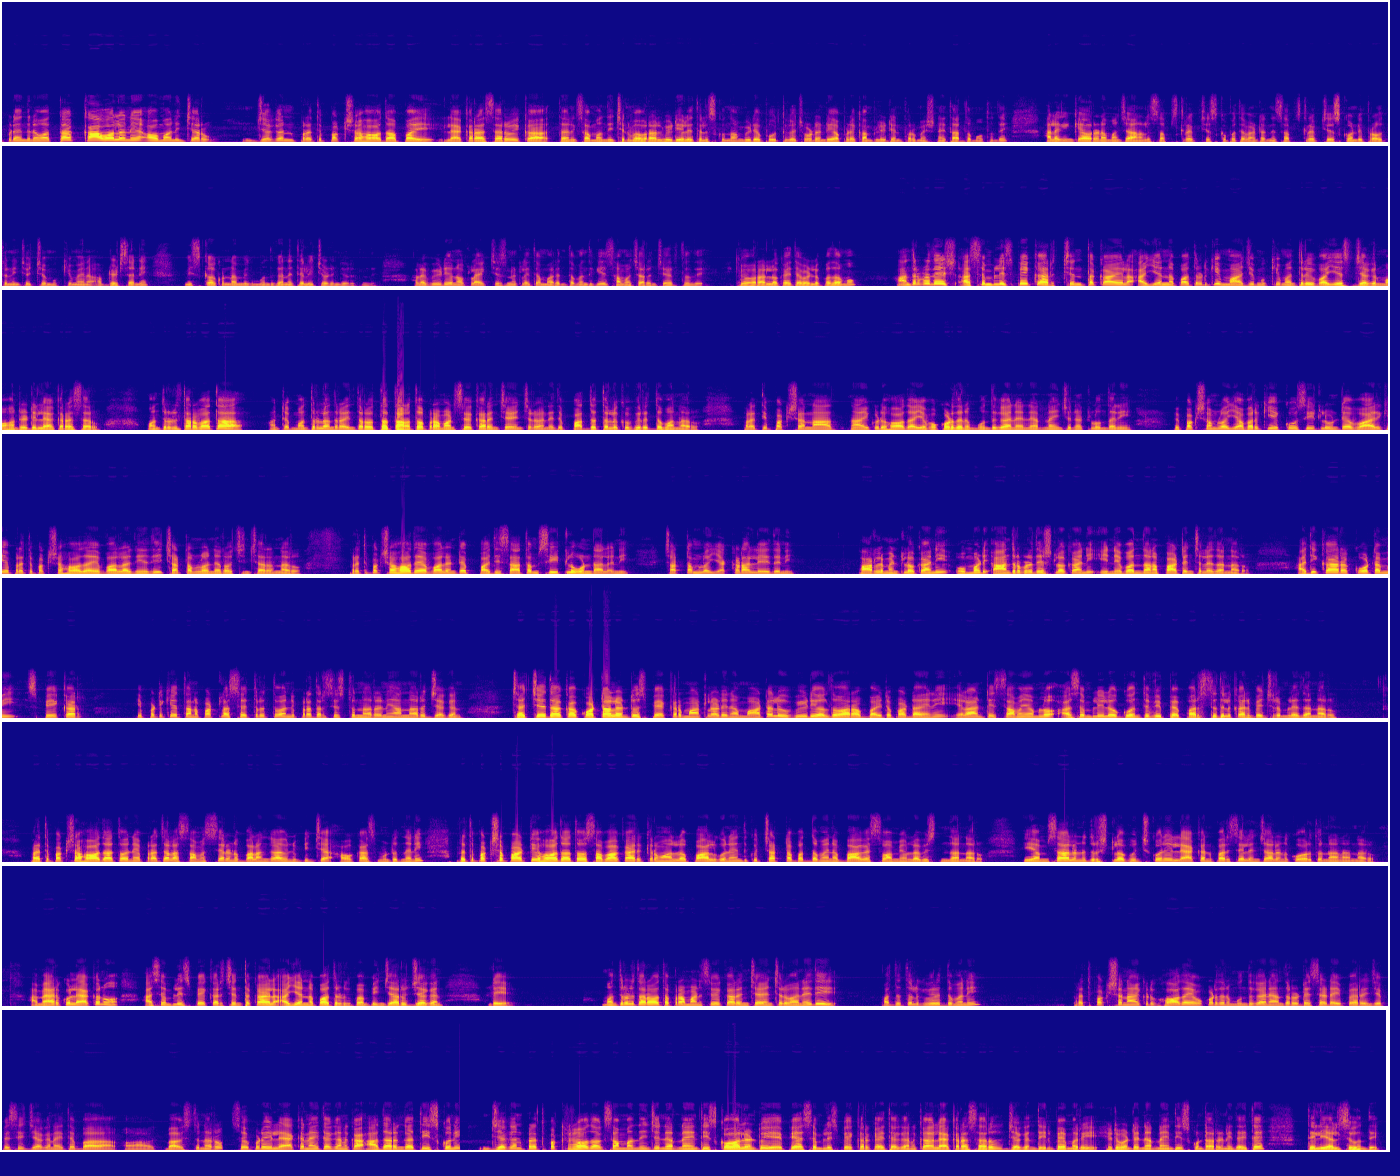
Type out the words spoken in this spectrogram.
ఇప్పుడైన వార్త కావాలనే అవమానించారు. జగన్ ప్రతిపక్ష హోదాపై లేఖ రాశారు. ఇక దానికి సంబంధించిన వివరాలు వీడియోలో తెలుసుకుందాం. వీడియో పూర్తిగా చూడండి. అప్పుడే కంప్లీట్ ఇన్ఫర్మేషన్ అయితే అర్థమవుతుంది. అలాగే ఇంకెవరైనా మన ఛానల్ సబ్స్క్రైబ్ చేసుకోకపోతే వెంటనే సబ్స్క్రైబ్ చేసుకోండి. ప్రభుత్వం నుంచి వచ్చే ముఖ్యమైన అప్డేట్స్ అన్ని మిస్ కాకుండా మీకు ముందుగానే తెలియచేయడం జరుగుతుంది. అలా వీడియోను ఒక లైక్ చేసినట్లయితే మరింత మందికి సమాచారం చేరుతుంది. ఇక వివరాల్లోకి అయితే వెళ్ళిపోదాము. ఆంధ్రప్రదేశ్ అసెంబ్లీ స్పీకర్ చింతకాయల అయ్యన్న పాత్రుడికి మాజీ ముఖ్యమంత్రి వైఎస్ జగన్మోహన్ రెడ్డి లేఖ రాశారు. మంత్రుల తర్వాత అంటే మంత్రులందరూ అయిన తర్వాత తనతో ప్రమాణ స్వీకారం చేయించడం అనేది పద్ధతులకు విరుద్ధమన్నారు. ప్రతిపక్ష నా నాయకుడి హోదా ఇవ్వకూడదని ముందుగానే నిర్ణయించినట్లుందని విపక్షంలో ఎవరికి ఎక్కువ సీట్లు ఉంటే వారికే ప్రతిపక్ష హోదా ఇవ్వాలనేది చట్టంలో నిర్వచించారన్నారు. ప్రతిపక్ష హోదా ఇవ్వాలంటే పది శాతం సీట్లు ఉండాలని చట్టంలో ఎక్కడా లేదని పార్లమెంట్లో కానీ ఉమ్మడి ఆంధ్రప్రదేశ్లో కానీ ఈ నిబంధన పాటించలేదన్నారు. అధికార కూటమి స్పీకర్ ఇప్పటికే తన పట్ల శత్రుత్వాన్ని ప్రదర్శిస్తున్నారని అన్నారు జగన్. చచ్చేదాకా కొట్టాలంటూ స్పీకర్ మాట్లాడిన మాటలు వీడియోల ద్వారా బయటపడ్డాయని ఇలాంటి సమయంలో అసెంబ్లీలో గొంతు విప్పే పరిస్థితులు కనిపించడం లేదన్నారు. ప్రతిపక్ష హోదాతోనే ప్రజల సమస్యలను బలంగా వినిపించే అవకాశం ఉంటుందని ప్రతిపక్ష పార్టీ హోదాతో సభా కార్యక్రమాల్లో పాల్గొనేందుకు చట్టబద్ధమైన భాగస్వామ్యం లభిస్తుందన్నారు. ఈ అంశాలను దృష్టిలో ఉంచుకొని లేఖను పరిశీలించాలని కోరుతున్నానన్నారు. ఆ మేరకు లేఖను అసెంబ్లీ స్పీకర్ చింతకాయల అయ్యన్న పాత్రుడికి పంపించారు జగన్. అంటే మంత్రుల తర్వాత ప్రమాణ స్వీకారం చేయించడం అనేది పద్ధతులకు విరుద్ధమని ప్రతిపక్ష నాయకుడికి హోదా ఇవ్వకూడదని ముందుగానే అందరూ డిసైడ్ అయిపోయారని చెప్పేసి జగన్ అయితే బా భావిస్తున్నారు. సో ఇప్పుడు ఈ లేఖనైతే కనుక ఆధారంగా తీసుకొని జగన్ ప్రతిపక్ష హోదాకు సంబంధించి నిర్ణయం తీసుకోవాలంటూ ఏపీ అసెంబ్లీ స్పీకర్కి అయితే కనుక లేఖ రాశారు జగన్. దీనిపై మరి ఎటువంటి నిర్ణయం తీసుకుంటారనేది అయితే తెలియాల్సి ఉంది.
